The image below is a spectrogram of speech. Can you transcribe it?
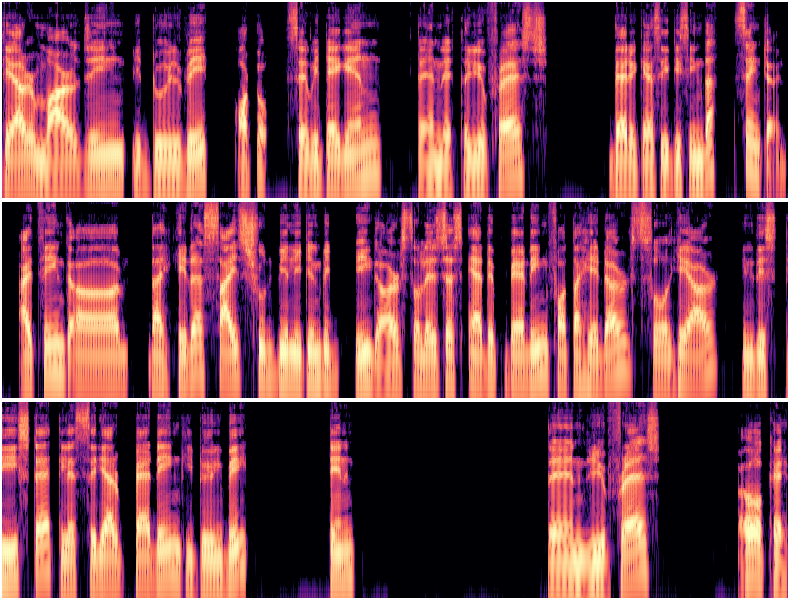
here margin, it will be auto. Save it again, then let's refresh. There you can see it is in the center. I think uh, the header size should be a little bit bigger. So let's just add a padding for the header. So here in this T stack, let's say here padding, it will be 10. Then refresh. Okay,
